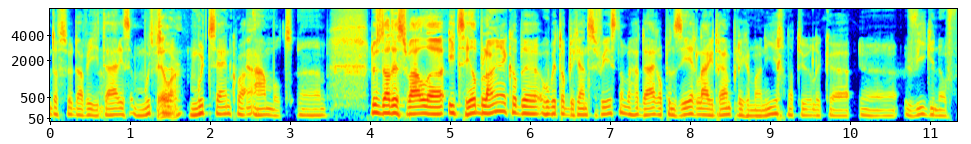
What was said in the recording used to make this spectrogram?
of zo, dat vegetarisch moet, Veel, moet zijn qua aanbod. Um, dus dat is wel uh, iets heel belangrijk op de, hoe het op de Gentse feesten, omdat je daar op een zeer laagdrempelige manier natuurlijk uh, uh, vegan of,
